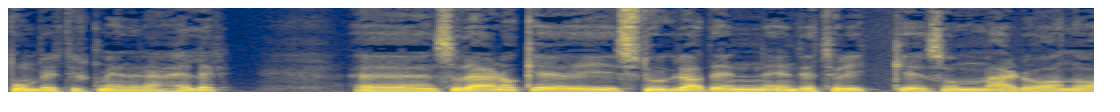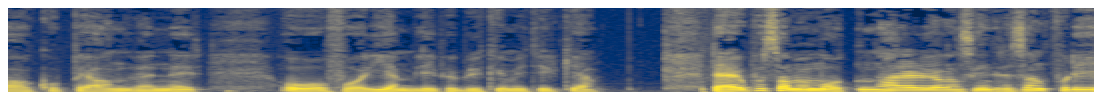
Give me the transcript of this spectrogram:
bomber turkmenere heller. Så det er nok i stor grad en, en retorikk som Erdogan og AKP anvender overfor hjemlig publikum i Tyrkia. Det er jo på samme måten. Her er det jo ganske interessant, fordi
